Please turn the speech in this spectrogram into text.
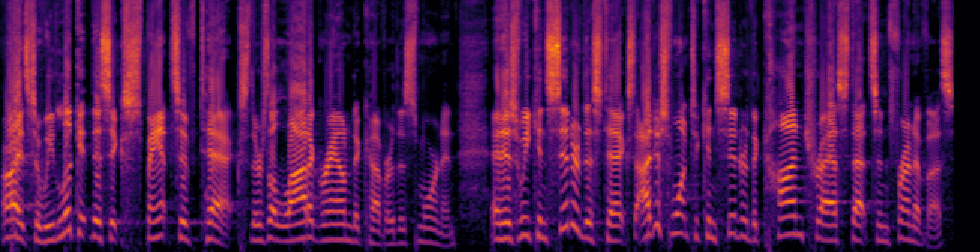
All right, so we look at this expansive text. There's a lot of ground to cover this morning. And as we consider this text, I just want to consider the contrast that's in front of us.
